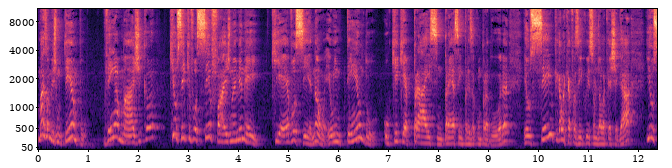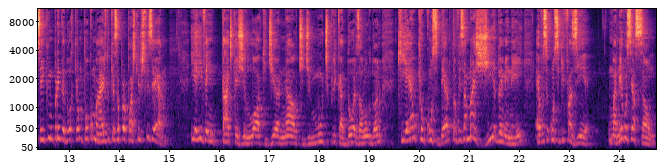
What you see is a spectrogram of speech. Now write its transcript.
Mas ao mesmo tempo, vem a mágica que eu sei que você faz no M&A que é você, não, eu entendo o que, que é pricing para essa empresa compradora, eu sei o que ela quer fazer com isso, onde ela quer chegar, e eu sei que o empreendedor quer um pouco mais do que essa proposta que eles fizeram. E aí vem táticas de lock, de earnout, de multiplicadores ao longo do ano, que é o que eu considero talvez a magia do M&A, é você conseguir fazer uma negociação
